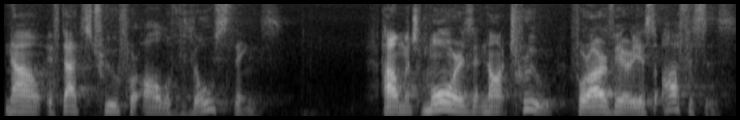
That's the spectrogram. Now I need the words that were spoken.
Now, if that's true for all of those things, how much more is it not true for our various offices?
